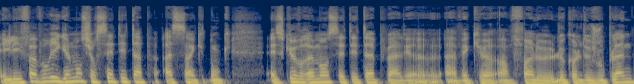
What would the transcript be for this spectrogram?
et il est favori également sur cette étape à 5. Donc est-ce que vraiment cette étape euh, avec euh, enfin le, col de Jouplane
